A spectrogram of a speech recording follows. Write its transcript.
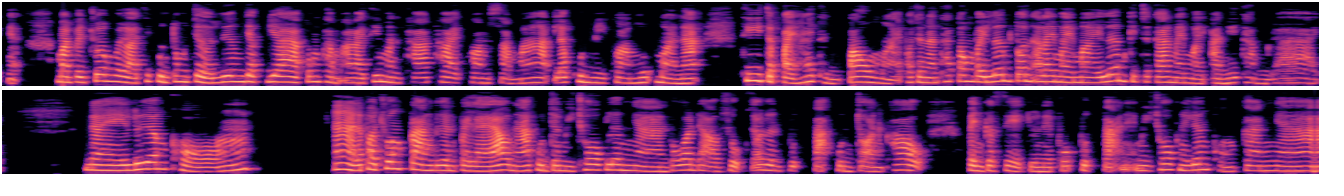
ตรเนี่ยมันเป็นช่วงเวลาที่คุณต้องเจอเรื่องยากๆ ต้องทำอะไรที่มันท้าทายความสามารถ แล้วคุณมีความมุมานะ ที่จะไปให้ถึงเป้าหมาย เพราะฉะนั้นถ้าต้องไปเริ่มต้นอะไรใหม่ ๆ เริ่มกิจการใหม่ๆ อันนี้ทำได้ ในเรื่องของอ่าแล้วพอช่วงกลางเดือนไปแล้วนะ คุณจะมีโชคเรื่องงาน เพราะว่าดาวศุกร์เจ้าเรือนปุตตะคุณจรเข้า เป็นเกษตรอยู่ในภพปุตตะเนี่ยมีโชคในเรื่องของการงาน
